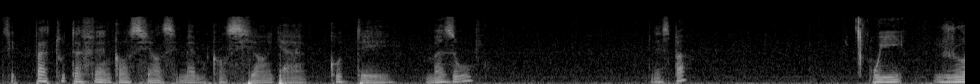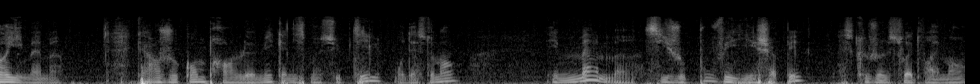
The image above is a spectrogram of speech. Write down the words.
C'est pas tout à fait inconscient, c'est même conscient. Il y a un côté maso, n'est-ce pas? Oui, je ris même, car je comprends le mécanisme subtil, modestement, et même si je pouvais y échapper, est-ce que je le souhaite vraiment?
